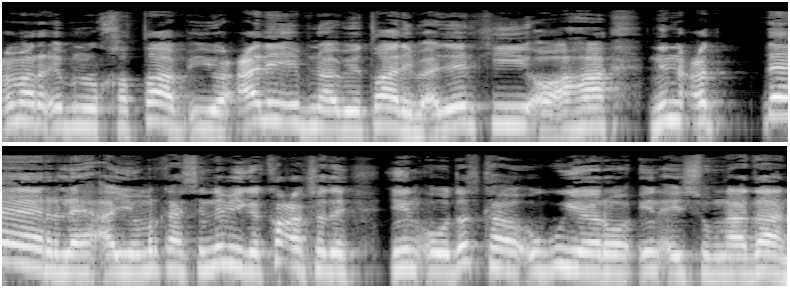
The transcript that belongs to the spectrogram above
cumar ibnualkhataab iyo cali ibnu abi taalib. Adeerkii oo ahaa nin cod dheer leh ayuu markaasi nebiga ka codsaday in uu dadka ugu yeero in ay sugnaadaan.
